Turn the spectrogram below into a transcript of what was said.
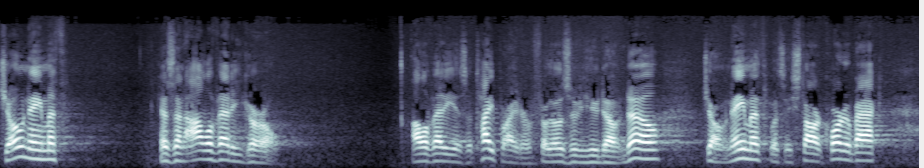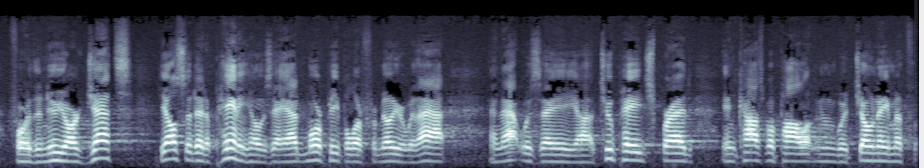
Joe Namath has an Olivetti girl. Olivetti is a typewriter. For those of you who don't know, Joe Namath was a star quarterback for the New York Jets. He also did a pantyhose ad. More people are familiar with that. And that was a uh, two page spread in Cosmopolitan with Joe Namath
